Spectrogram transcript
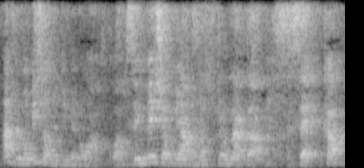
avremo bisogno di meno acqua. Se invece abbiamo una giornata secca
